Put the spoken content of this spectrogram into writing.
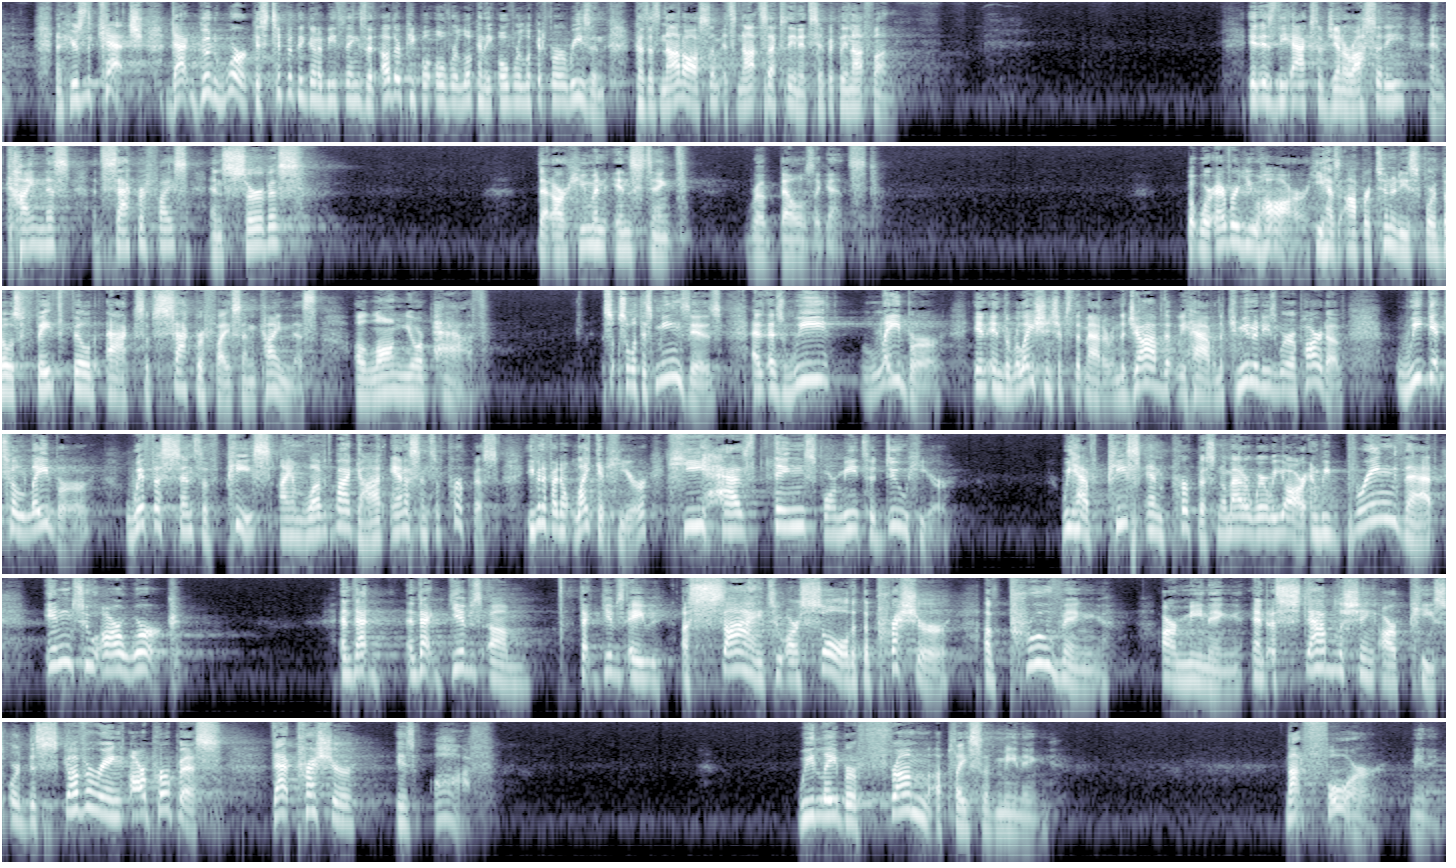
Now here's the catch. That good work is typically going to be things that other people overlook and they overlook it for a reason because it's not awesome, it's not sexy, and it's typically not fun. It is the acts of generosity and kindness and sacrifice and service that our human instinct rebels against. But wherever you are, he has opportunities for those faith filled acts of sacrifice and kindness along your path. So, so what this means is, as, as we labor in, in the relationships that matter, in the job that we have, in the communities we're a part of, we get to labor with a sense of peace. I am loved by God and a sense of purpose. Even if I don't like it here, He has things for me to do here. We have peace and purpose no matter where we are, and we bring that into our work. And that, and that gives, um, that gives a, a sigh to our soul that the pressure of proving our meaning and establishing our peace or discovering our purpose, that pressure is off. We labor from a place of meaning, not for meaning.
